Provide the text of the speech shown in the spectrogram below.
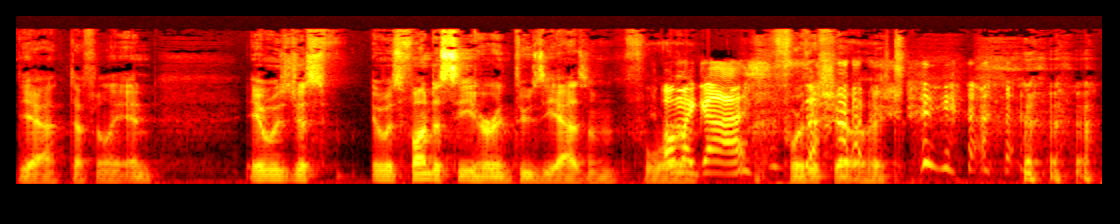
yeah, definitely. And it was just it was fun to see her enthusiasm for Oh my gosh! for the show. Yeah.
